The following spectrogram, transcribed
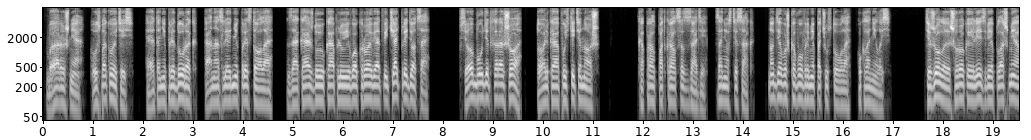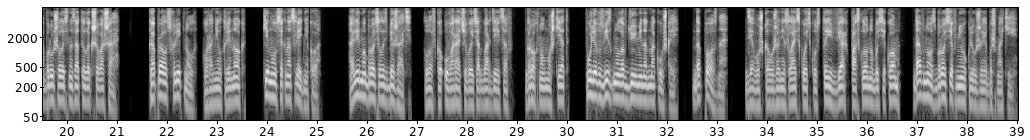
«Барышня, успокойтесь. Это не придурок, а наследник престола. За каждую каплю его крови отвечать придется. Все будет хорошо, только опустите нож». Капрал подкрался сзади, занес тесак но девушка вовремя почувствовала, уклонилась. Тяжелое широкое лезвие плашмя обрушилось на затылок шаваша. Капрал схлипнул, уронил клинок, кинулся к наследнику. Алима бросилась бежать, ловко уворачиваясь от гвардейцев, грохнул мушкет, пуля взвизгнула в дюйме над макушкой. Да поздно. Девушка уже неслась сквозь кусты вверх по склону босиком, давно сбросив неуклюжие башмаки.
